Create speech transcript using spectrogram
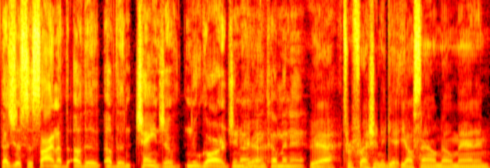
that's just a sign of the of the of the change of new guards. You know what I mean? Coming in. Yeah, it's refreshing to get y'all sound though, man, and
